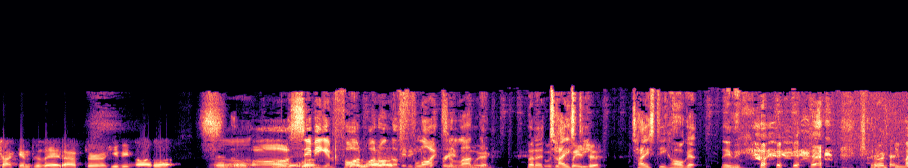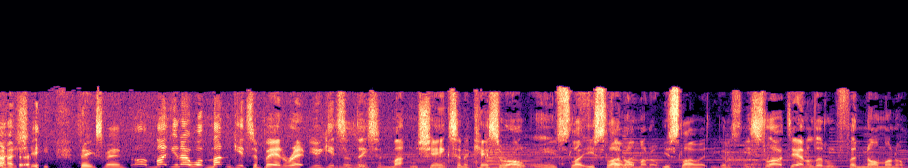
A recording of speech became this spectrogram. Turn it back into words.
tuck into that after a heavy night out. And, uh, Oh, that see if you can find one on the flight getting to London. But a It was a tasty, tasty hogget. There we go. Good on you, Marshy. Thanks, man. Oh, mut- you know what? Mutton gets a bad rap. You get some decent mutton shanks and a casserole. Yeah, you slow, you slow Phenomenal. it. You slow it. You got to slow You it. slow it down a little, phenomenal.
